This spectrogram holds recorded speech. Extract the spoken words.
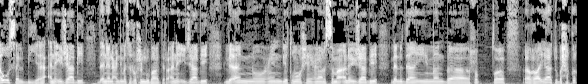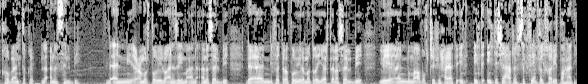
أو سلبية، أنا إيجابي لاني أنا عندي مثلا روح المبادرة، أنا إيجابي لأنه عندي طموحي عنان السماء، أنا إيجابي لأنه دائما بحط غايات وبحققها وبنتقل، لا أنا سلبي. لأني عمر طويل وأنا زي ما أنا، أنا سلبي، لأني فترة طويلة ما تغيرت، أنا سلبي، لأنه ما أضفت شيء في حياتي، انت انت أنت شاعر نفسك فين في الخريطة هذه؟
